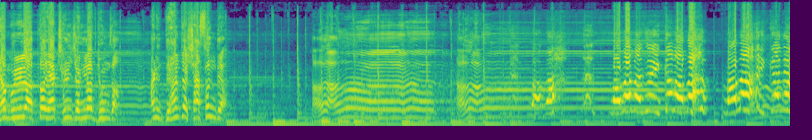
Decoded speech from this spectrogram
या मुलीला आता या क्षणी जंगलात घेऊन जा आणि देहांत शासन द्या. बाबा बाबा माझं ऐका बाबा बाबा ऐका ना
